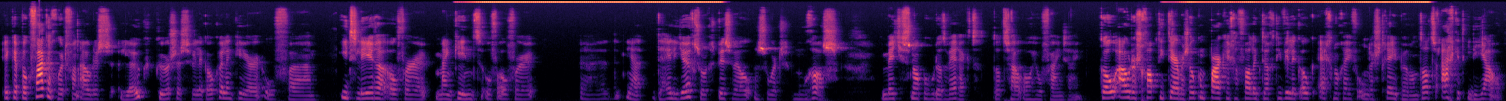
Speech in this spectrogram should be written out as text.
Ik heb ook vaker gehoord van ouders, leuk, cursus wil ik ook wel een keer. Of uh, iets leren over mijn kind of over de, ja, de hele jeugdzorg is best wel een soort moeras. Een beetje snappen hoe dat werkt, dat zou al heel fijn zijn. Co-ouderschap, die term is ook een paar keer gevallen. Ik dacht, die wil ik ook echt nog even onderstrepen, want dat is eigenlijk het ideaal.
